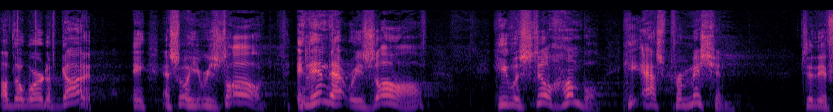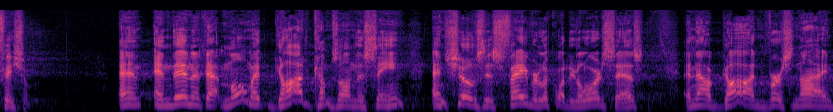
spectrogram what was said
of the Word of God. And so he resolved. And in that resolve, he was still humble. He asked permission to the official. And, and then at that moment, God comes on the scene and shows his favor. Look what the Lord says. And now God, verse 9,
